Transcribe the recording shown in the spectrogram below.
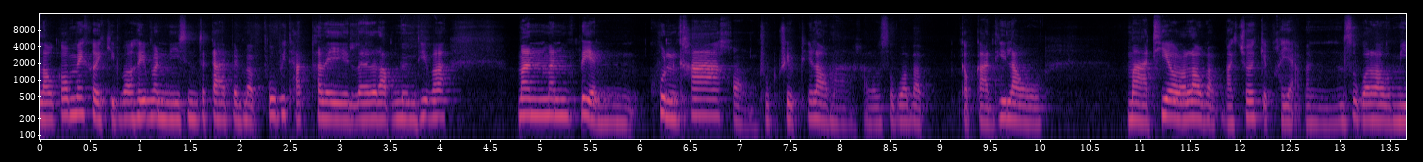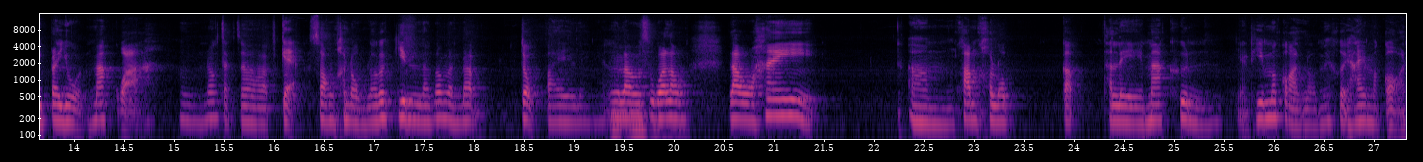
เราก็ไม่เคยคิดว่าเฮ้ยวันนี้ฉันจะกลายเป็นแบบผู้พิทักษ์ทะเลระดับหนึ่งที่ว่า มันมันเปลี่ยนคุณค่าของทุกทริปที่เรามาค่ะเรารู้สึกว่าแบบกับการที่เรามาเที่ยวแล้วเราแบบมาช่วยเก็บขยะมันรู้สึกว่าเรามีประโยชน์มากกว่าเออนอกจากจะแบบแกะซองขนมแล้วก็กินแล้วก็เหมือนแบบ จบไปอะไรเงี้ยเออเรารู้สึกว่าเราเราให้อืมความเคารพกับทะเลมากขึ้น อย่างที่เมื่อก่อนเราไม่เคยให้มาก่อน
